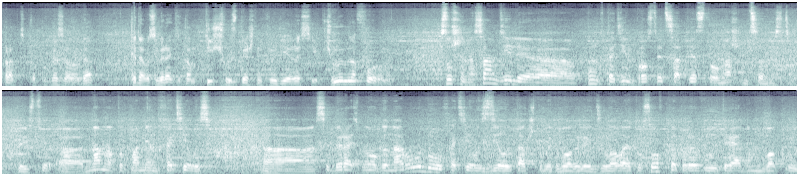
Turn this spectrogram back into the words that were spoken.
практика показала, да, когда вы собираете там тысячу успешных людей России. Почему именно форумы? Слушай, на самом деле э, пункт один просто это соответствовало нашим ценностям. То есть нам на тот момент хотелось собирать много народу, хотелось сделать так, чтобы это была какая-то деловая тусовка, которая будет рядом вокруг,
